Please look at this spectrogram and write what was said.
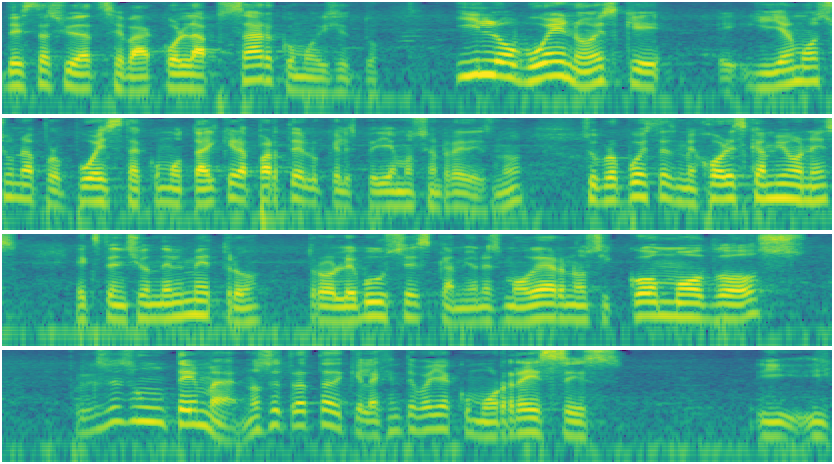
de esta ciudad se va a colapsar, como dices tú. Y lo bueno es que eh, Guillermo hace una propuesta como tal, que era parte de lo que les pedíamos en redes, ¿no? Su propuesta es mejores camiones, extensión del metro, trolebuses, camiones modernos y cómodos. Porque eso es un tema, no se trata de que la gente vaya como reces y, y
